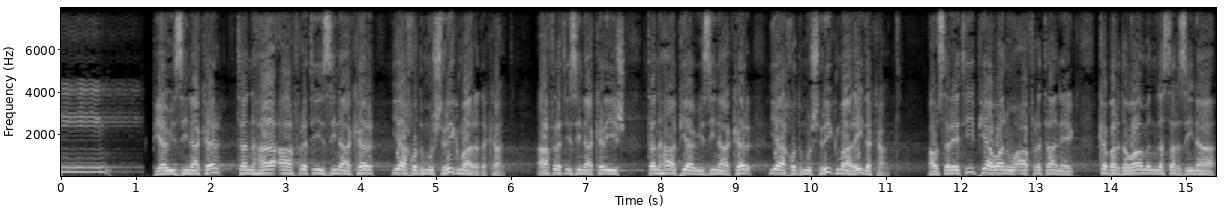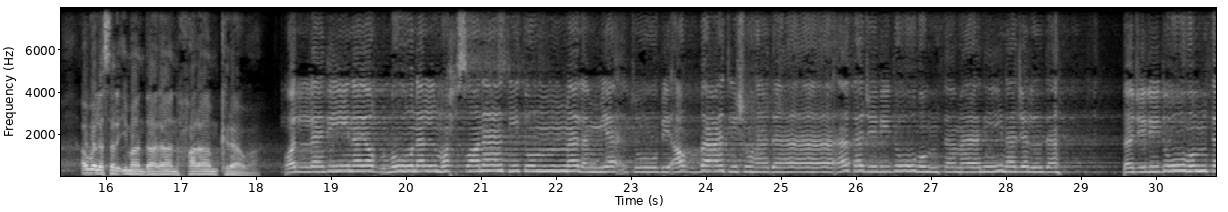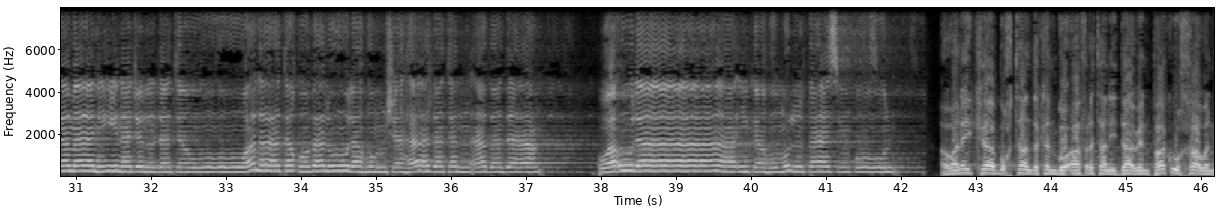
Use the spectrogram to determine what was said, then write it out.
پیاوی زیناکەر تەنها ئافرەتی زیناکەر یاخود مشریک مارە دەکات. ئافرەتی زیناکەریش تەنها پیاوی زیناکەر یاخود مشریک مارەی دەکات. هاوسەرێتی پیاوان و ئافرەتانێک کە بەردەوامن لەسەر زینا ئەوە لەسەر ئیمانداران حرام کراوە. والذين يرمون المحصنات ثم لم يأتوا بأربعة شهداء فاجلدوهم ثمانين جلدة فاجلدوهم ثمانين جلدة ولا تقبلوا لهم شهادة أبدا. وأولئك هم الفاسقون. ئەوانەی کە بوختان دەکەن بۆ ئافرەتانی داوێن پاک و خاوەن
